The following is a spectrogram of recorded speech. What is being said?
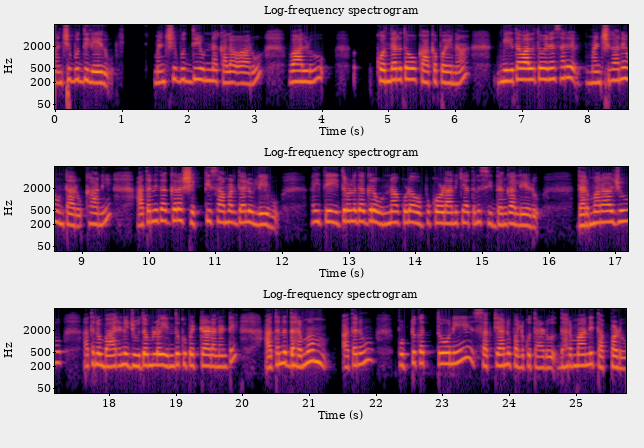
మంచి బుద్ధి లేదు. మంచి బుద్ధి ఉన్న కలవారు వాళ్ళు కొందరితో కాకపోయినా మిగతా వాళ్ళతో అయినా సరే మంచిగానే ఉంటారు. కానీ అతని దగ్గర శక్తి సామర్థ్యాలు లేవు. అయితే ఇతరుల దగ్గర ఉన్నా కూడా ఒప్పుకోవడానికి అతను సిద్ధంగా లేడు. ధర్మరాజు అతను భార్యని జూదంలో ఎందుకు పెట్టాడనంటే అతను ధర్మం అతను పుట్టుకతోనే సత్యాన్ని పలుకుతాడు. ధర్మాన్ని తప్పడు.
